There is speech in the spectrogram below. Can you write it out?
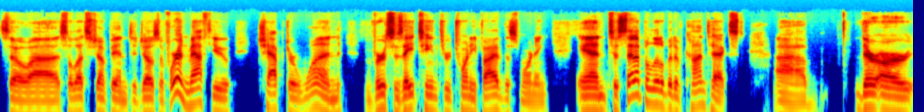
So, uh, so let's jump into Joseph. We're in Matthew chapter 1 verses 18 through 25 this morning and to set up a little bit of context uh, there are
